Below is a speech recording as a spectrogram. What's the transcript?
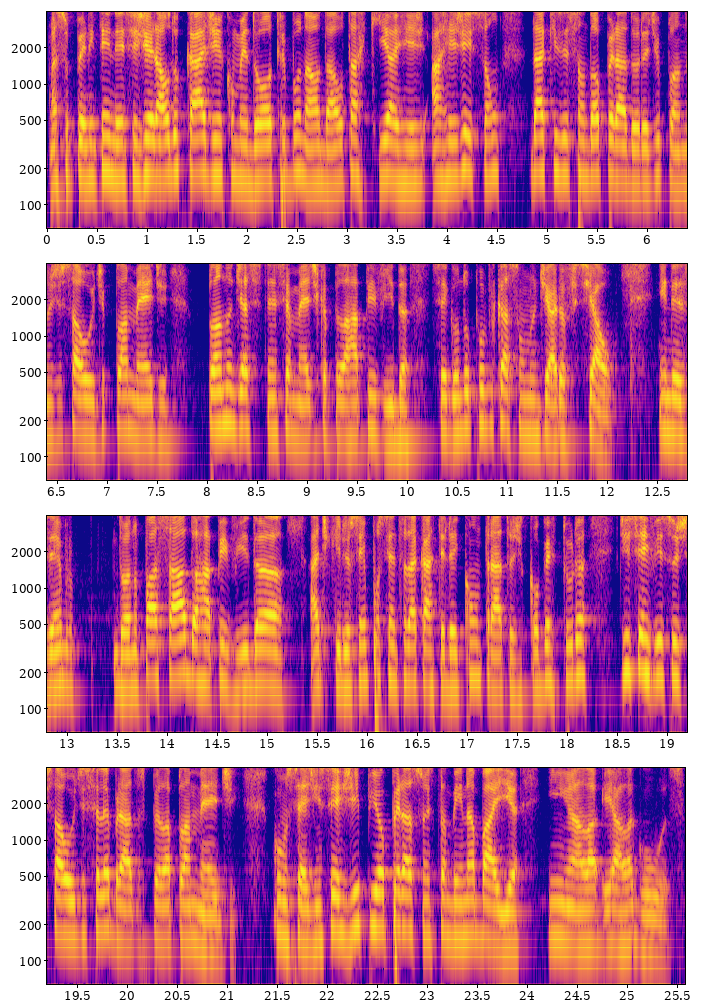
A Superintendência Geral do CAD recomendou ao Tribunal da Autarquia a rejeição da aquisição da operadora de planos de saúde Plamed Plano de Assistência Médica pela Rapvida, segundo publicação no Diário Oficial. Em dezembro do ano passado, a Rapvida adquiriu 100% da carteira de contratos de cobertura de serviços de saúde celebrados pela Plamed, com sede em Sergipe e operações também na Bahia e em Alagoas.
